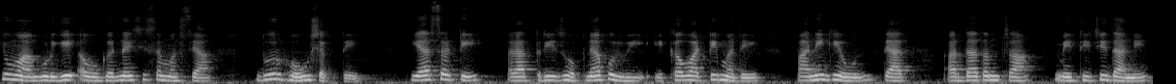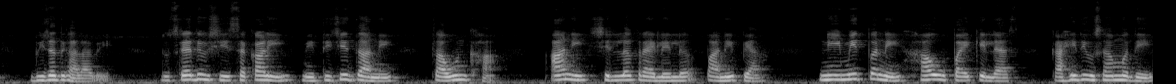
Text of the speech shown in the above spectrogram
किंवा गुडघे अवघडण्याची समस्या दूर होऊ शकते. यासाठी रात्री झोपण्यापूर्वी एका वाटीमध्ये पाणी घेऊन त्यात अर्धा चमचा मेथीची दाणे भिजत घालावे. दुसऱ्या दिवशी सकाळी मेथीची दाणे चावून खा आणि शिल्लक राहिलेलं पाणी प्या. नियमितपणे हा उपाय केल्यास काही दिवसांमध्ये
